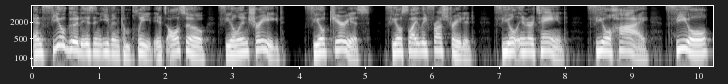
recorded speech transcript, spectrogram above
And feel good isn't even complete. It's also feel intrigued, feel curious, feel slightly frustrated, feel entertained, feel high, feel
